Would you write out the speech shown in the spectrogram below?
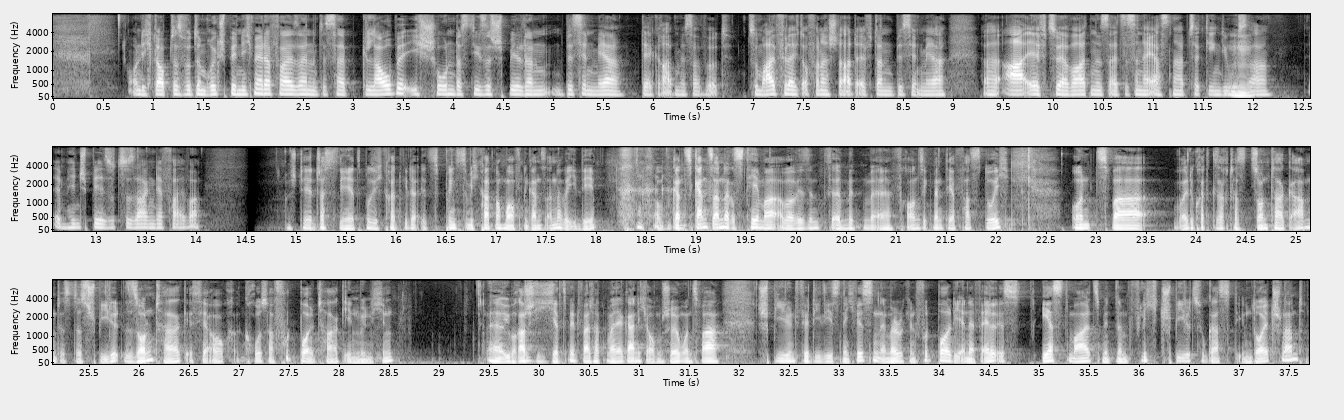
Und ich glaube, das wird im Rückspiel nicht mehr der Fall sein. Und deshalb glaube ich schon, dass dieses Spiel dann ein bisschen mehr der Gradmesser wird. Zumal vielleicht auch von der Startelf dann ein bisschen mehr äh, A11 zu erwarten ist, als es in der ersten Halbzeit gegen die mhm. USA im Hinspiel sozusagen der Fall war. Verstehe, Justin, jetzt muss ich gerade wieder, jetzt bringst du mich gerade nochmal auf eine ganz andere Idee. auf ein ganz, ganz anderes Thema, aber wir sind äh, mit dem äh, Frauensegment ja fast durch. Und zwar, weil du gerade gesagt hast, Sonntagabend ist das Spiel. Sonntag ist ja auch großer Footballtag in München. Äh, überrasche ich jetzt mit, weil hatten wir ja gar nicht auf dem Schirm. Und zwar spielen für die, die es nicht wissen, American Football, die NFL ist erstmals mit einem Pflichtspiel zu Gast in Deutschland.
